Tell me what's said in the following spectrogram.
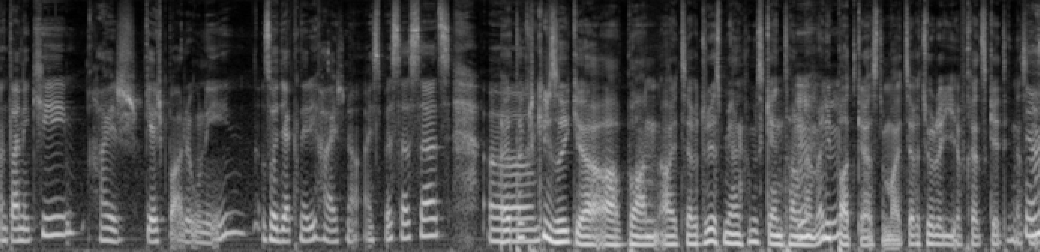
ընտանիքի հայր կերպարը ունի, զոդիակների հայրն է, այսպես ասած։ Հետաքրքիր զույգ է, բան, այդեղ ջուրը ես մի անգամից կենթանում եմ, էլի ոդքասթում այդեղ ջուրը եւ խեցկետին ասած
